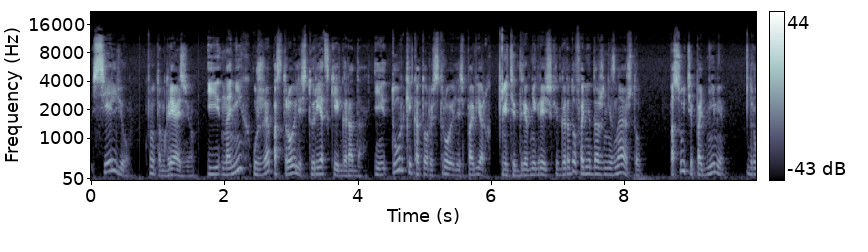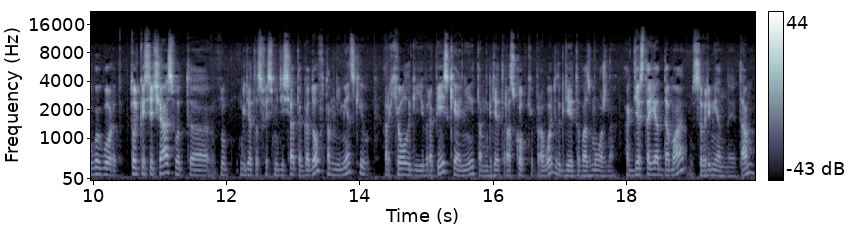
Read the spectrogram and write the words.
селью, ну, там, грязью. И на них уже построились турецкие города. И турки, которые строились поверх этих древнегреческих городов, они даже не знают, что, по сути, под ними другой город. Только сейчас, вот э, ну, где-то с 80-х годов, там немецкие археологи европейские, они там где-то раскопки проводят, где это возможно. А где стоят дома современные, там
